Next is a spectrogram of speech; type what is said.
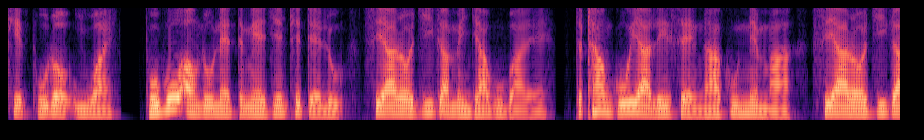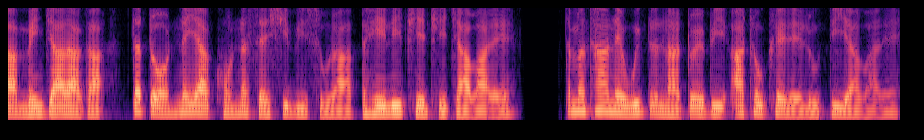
ခေတ်ဘိုးတော်ဦးဝိုင်းဘိုးဘိုးအောင်တို့နဲ့တငယ်ချင်းဖြစ်တယ်လို့ဆရာတော်ကြီးကမိန့်ကြားမှုပါတယ်1945ခုနှစ်မှာဆရာတော်ကြီးကမိန့်ကြားတာကတက်တော်290ရှိပြီဆိုတာတဟေလိဖြစ်ဖြစ်ကြပါတယ်တမထနဲ့ဝိပဿနာတွဲပြီးအားထုတ်ခဲ့တယ်လို့သိရပါတယ်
